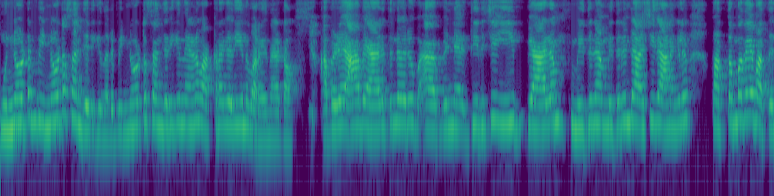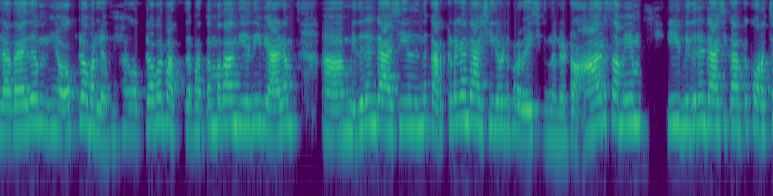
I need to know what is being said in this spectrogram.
മുന്നോട്ടും പിന്നോട്ടും സഞ്ചരിക്കുന്നുണ്ട്. പിന്നോട്ട് സഞ്ചരിക്കുന്നതാണ് വക്രഗതി എന്ന് പറയുന്നത് കേട്ടോ. അപ്പോഴേ ആ വ്യാഴത്തിന്റെ ഒരു പിന്നെ തിരിച്ച് ഈ വ്യാഴം മിഥുന മിഥുനൻ രാശിയിലാണെങ്കിലും പത്തൊമ്പതേ പത്തിൽ അതായത് ഒക്ടോബറിൽ ഒക്ടോബർ പത്ത് പത്തൊമ്പതാം തീയതി വ്യാഴം മിഥുനൻ രാശിയിൽ നിന്ന് കർക്കിടകൻ രാശിയിലോട്ട് പ്രവേശിക്കുന്നുണ്ട് കേട്ടോ. ആ ഒരു സമയം ഈ മിഥുനൻ രാശിക്കാർക്ക് കുറച്ച്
